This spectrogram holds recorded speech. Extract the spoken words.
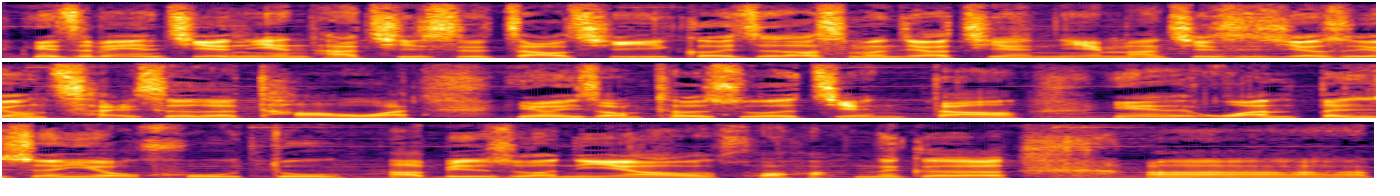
因为这边剪年，它其实早期各位知道什么叫剪年吗？其实就是用彩色的陶碗，用一种特殊的剪刀，因为碗本身有弧度啊。比如说你要画那个呃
